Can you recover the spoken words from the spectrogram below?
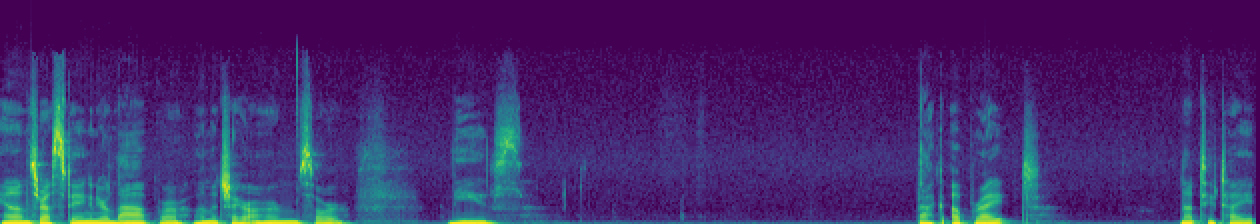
hands resting in your lap or on the chair arms or knees. Back upright, not too tight.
